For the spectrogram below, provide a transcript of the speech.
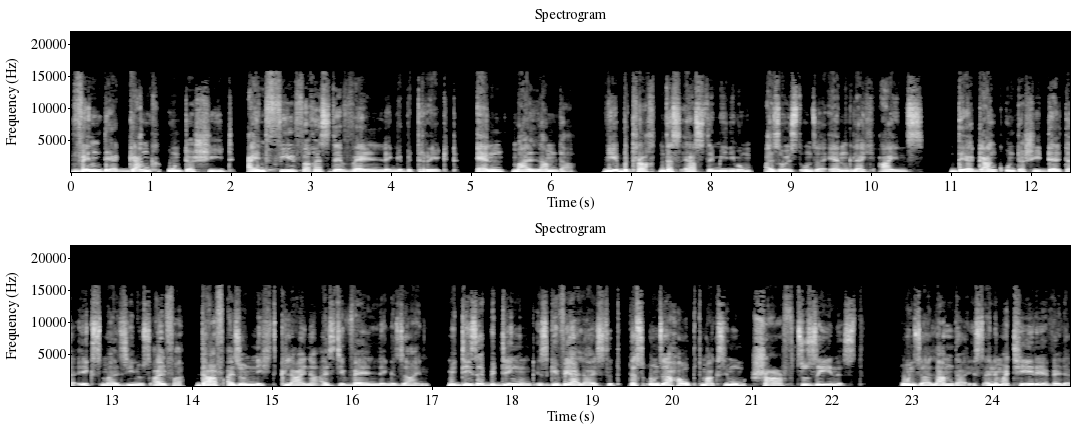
wenn der Gangunterschied ein Vielfaches der Wellenlänge beträgt n mal Lambda. Wir betrachten das erste Minimum, also ist unser n gleich 1. Der Gangunterschied Delta x mal Sinus Alpha darf also nicht kleiner als die Wellenlänge sein. Mit dieser Bedingung ist gewährleistet, dass unser Hauptmaximum scharf zu sehen ist. Unser Lambda ist eine Materiewelle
